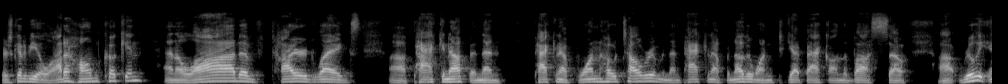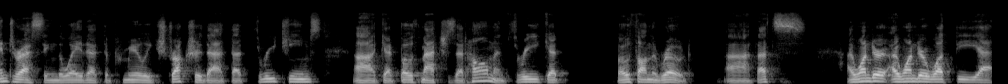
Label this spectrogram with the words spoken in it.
there's going to be a lot of home cooking and a lot of tired legs uh, packing up and then packing up one hotel room and then packing up another one to get back on the bus. So, uh, really interesting the way that the Premier League structured that, that three teams uh, get both matches at home and three get both on the road. Uh, that's I wonder. I wonder what the uh,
